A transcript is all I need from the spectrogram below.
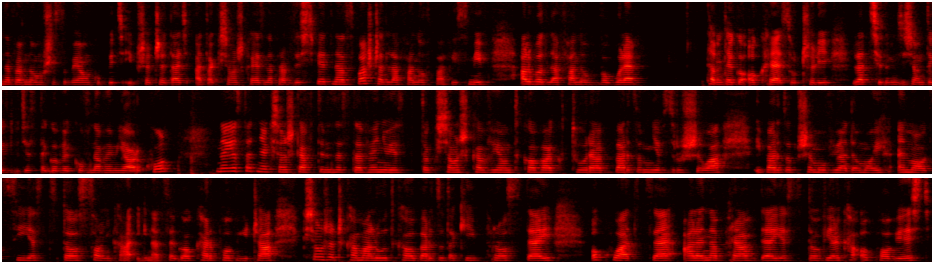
Na pewno muszę sobie ją kupić i przeczytać, a ta książka jest naprawdę świetna, zwłaszcza dla fanów Puffy Smith albo dla fanów w ogóle tamtego okresu, czyli lat 70. XX wieku w Nowym Jorku. No i ostatnia książka w tym zestawieniu jest to książka wyjątkowa, która bardzo mnie wzruszyła i bardzo przemówiła do moich emocji. Jest to Sońka Ignacego Karpowicza. Książeczka malutka o bardzo takiej prostej okładce, ale naprawdę jest to wielka opowieść.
